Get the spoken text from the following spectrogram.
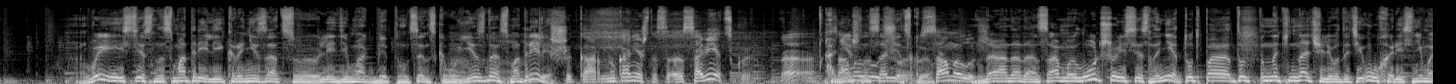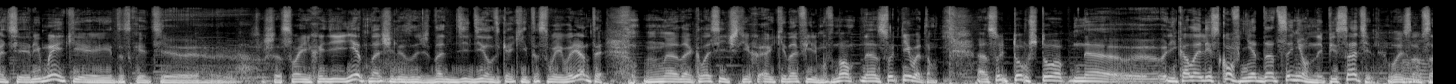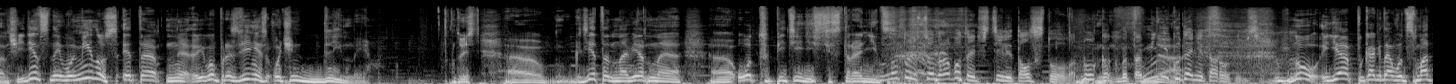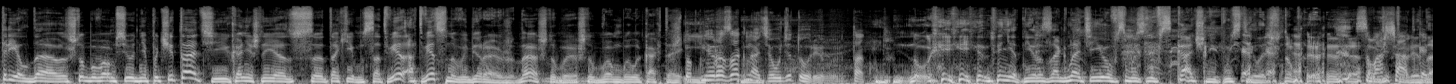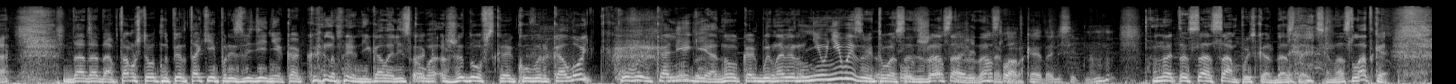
Вы, естественно, смотрели экранизацию «Леди Макбет» Мценского уезда. Смотрели? Шикарно. Ну, конечно, советскую. Да? Конечно, Самую лучшую. советскую. Самую лучшую. Да, да, да. Самую лучшую, естественно. Нет, тут, по, тут начали вот эти ухари снимать ремейки и, так сказать, э, слушай, своих идей нет. Начали, значит, делать какие-то свои варианты э, да, классических э, кинофильмов. Но э, суть не в этом. А Суть в том, что э, Николай Лесков недооцененный писатель, Владислав Александрович. Единственный его минус – это э, его произведения очень длинные. То есть э, где-то, наверное, э, от 50 страниц. Ну, то есть он работает в стиле Толстого. Ну, как бы там, мы Да. никуда не торопимся. Ну, я когда вот смотрел, да, чтобы вам сегодня почитать, и, конечно, я с таким с отве- ответственно выбираю же, да, чтобы, чтобы вам было как-то Чтобы и- не разогнать аудиторию. Так вот. Ну, нет, не разогнать ее, в смысле, вскачь не пустилась, чтобы... С лошадками. да. Да-да-да, потому что вот, например, такие произведения, как, например, Николая Лескова «Жидовская кувырколой», «Кувырколегия», ну, как бы, наверное, не, не вызовет у вас ажиотажа, да, на сладкое, да, действительно. Ну, это са- сам пусть каждый останется на сладкое.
